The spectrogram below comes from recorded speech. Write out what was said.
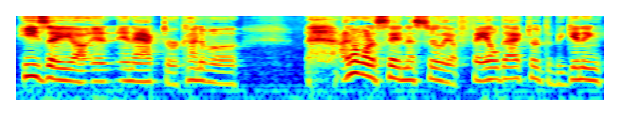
He's a uh, an, an actor, kind of a I don't want to say necessarily a failed actor. At the beginning,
